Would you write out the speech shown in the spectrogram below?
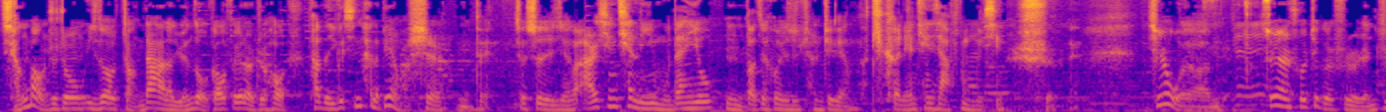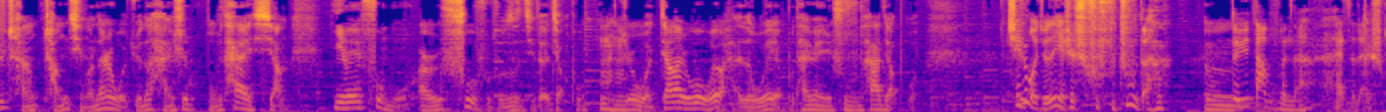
襁褓之中一直到长大了，远走高飞了之后，他的一个心态的变化。是，嗯对，就是这个儿行千里母担忧，嗯到最后是成这个样子，可怜天下父母心。是。其实我虽然说这个是人之常常情啊，但是我觉得还是不太想因为父母而束缚住自己的脚步。嗯就是我将来如果我有孩子，我也不太愿意束缚他脚步。其实我觉得也是束缚住的，嗯，对于大部分的孩子来说，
